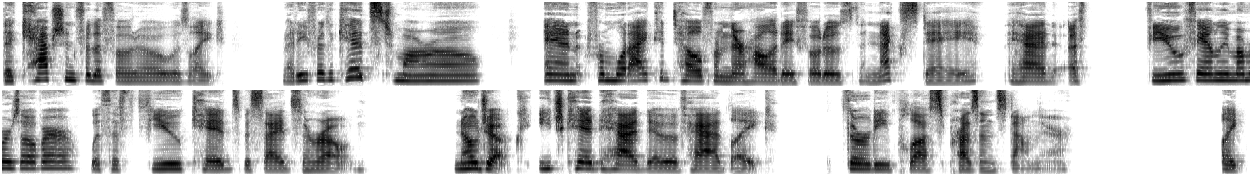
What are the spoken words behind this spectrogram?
The caption for the photo was like, ready for the kids tomorrow. And from what I could tell from their holiday photos the next day, they had a few family members over with a few kids besides their own. No joke. Each kid had to have had like 30 plus presents down there. Like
